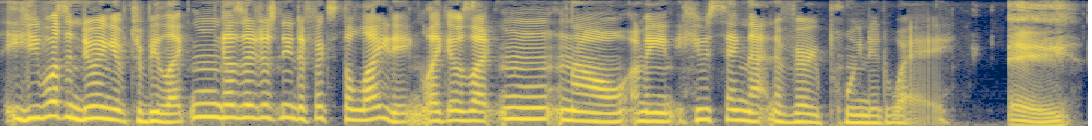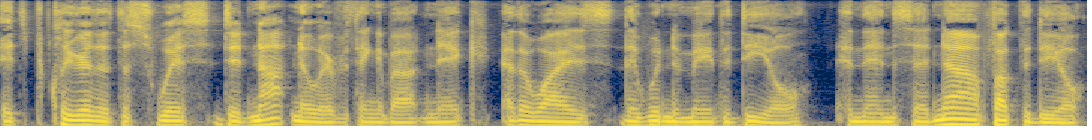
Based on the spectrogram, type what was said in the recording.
He wasn't doing it to be like, because mm, I just need to fix the lighting. Like, it was like, mm, no. I mean, he was saying that in a very pointed way. A, it's clear that the Swiss did not know everything about Nick. Otherwise, they wouldn't have made the deal and then said, "No, nah, fuck the deal."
